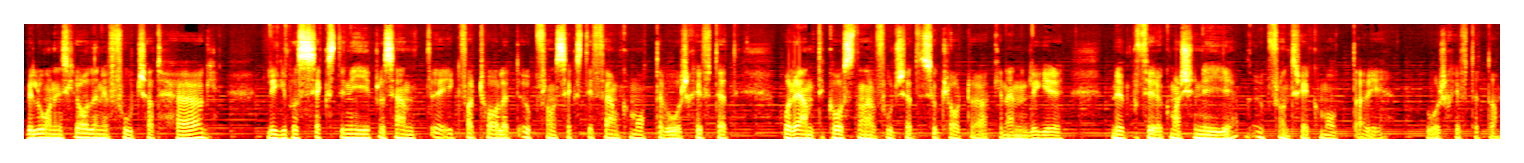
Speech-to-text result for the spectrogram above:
Belåningsgraden är fortsatt hög, ligger på 69 eh, i kvartalet upp från 65,8 vid årsskiftet och räntekostnaderna fortsätter såklart att öka. Den ligger nu på 4,29 upp från 3,8 vid årsskiftet. Då.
